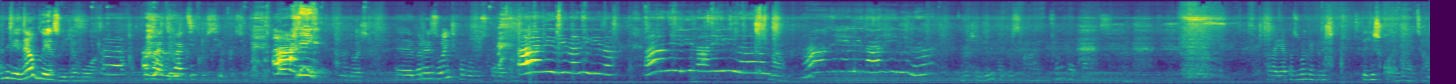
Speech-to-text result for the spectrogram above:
Ангелі, не облизуй його. Давай, одягай ці кросівки сьогодні. На дощ. Е, бери зонтик обов'язково. Ангеліна, Ангеліна. Ангеліна, Ангеліна. На. Ангеліна, Ангеліна. Боже, він опускає. Це капець. Давай, я позвоню, як будеш зі школи. Давай цього.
